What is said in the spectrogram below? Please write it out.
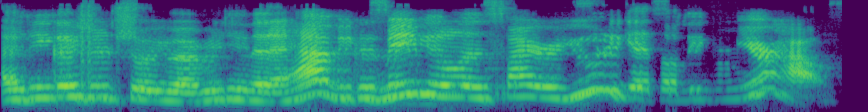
I think I should show you everything that I have because maybe it'll inspire you to get something from your house.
